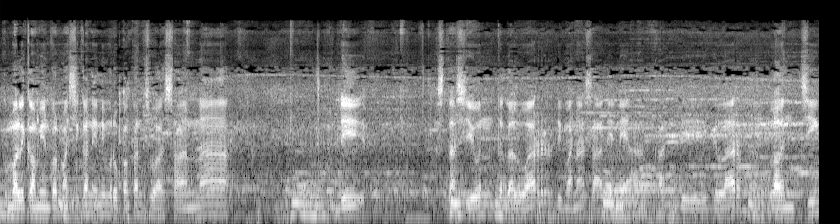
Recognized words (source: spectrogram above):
Kembali kami informasikan ini merupakan suasana di stasiun Tegaluar di mana saat ini akan digelar launching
